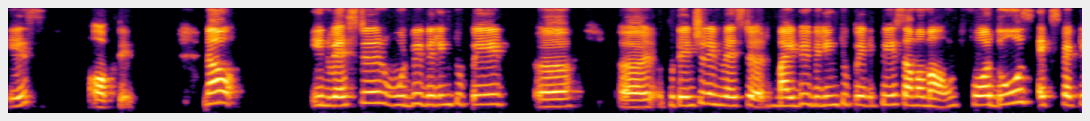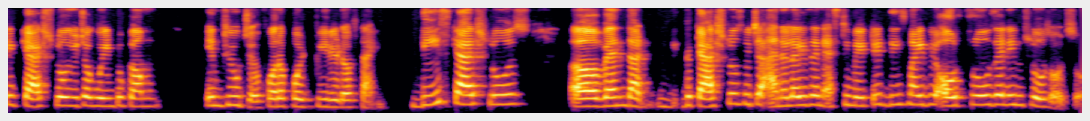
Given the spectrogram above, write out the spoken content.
is opted. Now, investor would be willing to pay uh, uh, potential investor might be willing to pay, pay some amount for those expected cash flows which are going to come in future for a period of time. These cash flows, uh, when that the cash flows which are analyzed and estimated, these might be outflows and inflows also.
